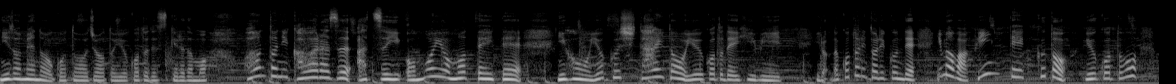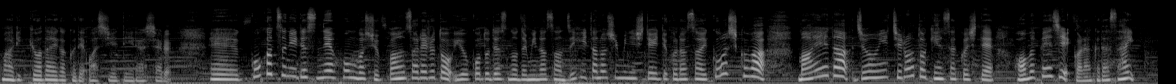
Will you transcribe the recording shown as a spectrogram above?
2度目のご登場ということですけれども本当に変わらず熱い思いを持っていて日本を良くしたいということで日々いろんなことに取り組んで今はフィンテックということを、まあ、立教大学で教えていらっしゃる、えー、5月にですね本が出版されるということですので皆さんぜひ楽しみにしていてください。詳しくは前田純一郎と検索してホームページご覧ください。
